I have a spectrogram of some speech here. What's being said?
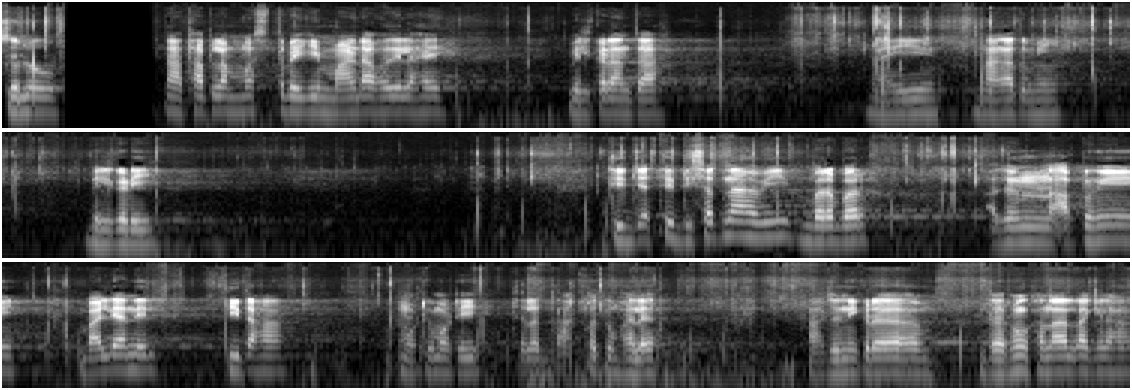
चलो. आता आपला मस्तपैकी मांडा होईल आहे. बिलकडांचा. नाही सांगा तुम्ही. बिलकडी. ती जास्ती दिसत नाही हवी बरोबर. अजून आपण बाल्डी आणेल. ती हा. मोठी मोठी. चला दाखवा तुम्हाला. अजून इकडं धरून खाणार लागेल हा.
